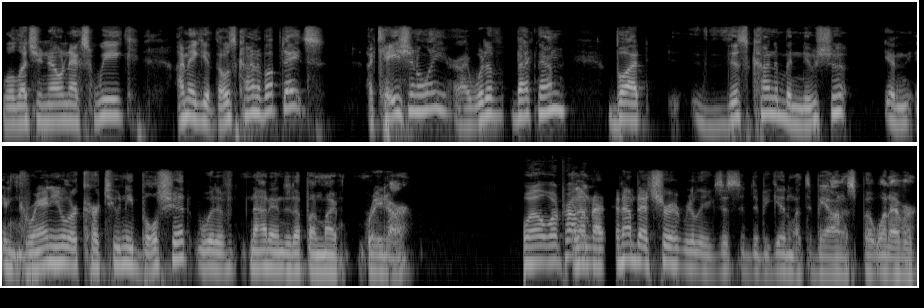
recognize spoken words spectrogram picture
We'll let you know next week. I may get those kind of updates occasionally, or I would have back then. But this kind of minutia and, and granular cartoony bullshit would have not ended up on my radar. Well, what probably and I'm not and I'm not sure it really existed to begin with, to be honest. But whatever.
